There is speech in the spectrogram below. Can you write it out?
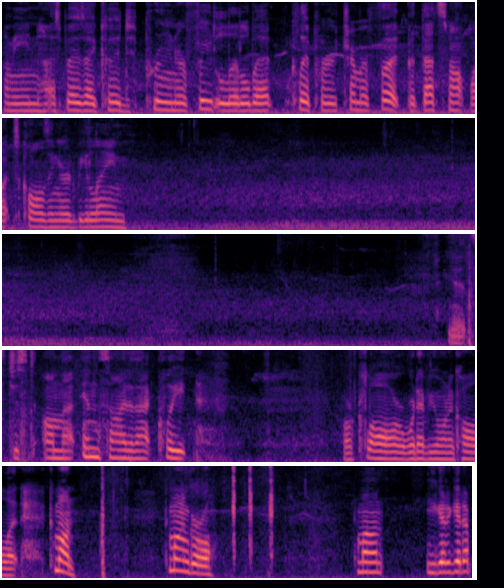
I mean, I suppose I could prune her foot a little bit, clip her, trim her foot, but that's not what's causing her to be lame. Yeah, it's just on that inside of that cleat or claw or whatever you want to call it. Come on. Come on, girl. Come on. You got to get up.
